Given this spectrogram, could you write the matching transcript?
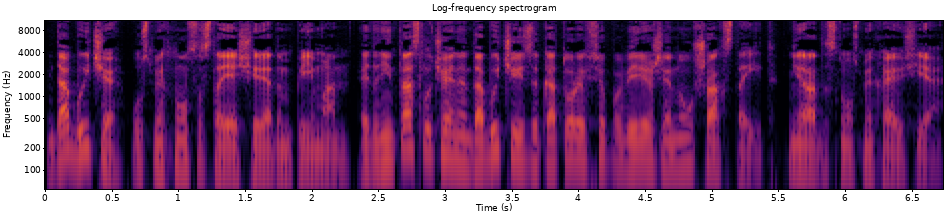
«Добыча», — усмехнулся стоящий рядом Пейман. «Это не та случайная добыча, из-за которой все побережье на ушах стоит», — нерадостно усмехаюсь я.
